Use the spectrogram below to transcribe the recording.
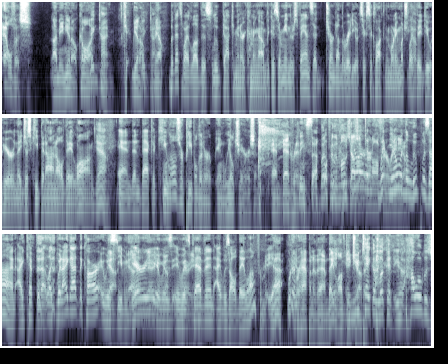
Elvis. I mean, you know, come on. big time. You know, Big time. yeah. But that's why I love this Loop documentary coming out because I mean, there's fans that turn down the radio at six o'clock in the morning, much like they do here, and they just keep it on all day long. Yeah. and then back at Q. Well, those are people that are in wheelchairs and, and bedridden. so. But for the most doesn't part, turn off when, their you know when the loop was on, I kept it on. Like when I got in the car, it was Yeah, Stephen yeah, Gary, there it was go. it was There. Kevin. I was all day long for me. Yeah. Whatever happened to them? They loved and each you other. take a look at you know, how old is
